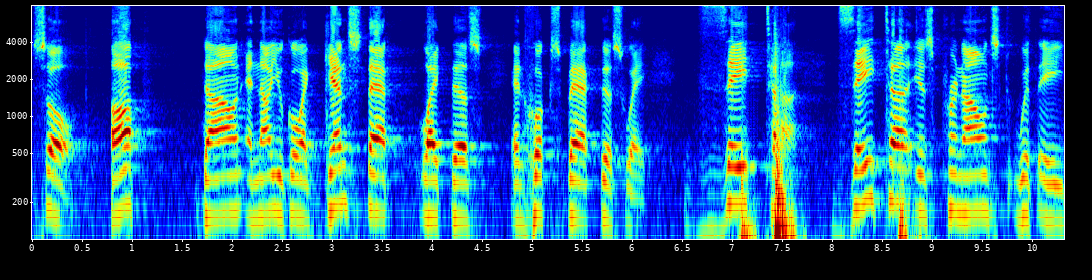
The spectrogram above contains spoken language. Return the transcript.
So up, down, and now you go against that like this and hooks back this way. Zeta. Zeta is pronounced with a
